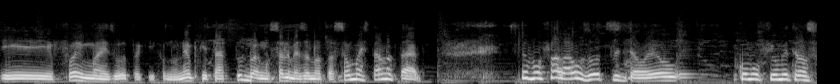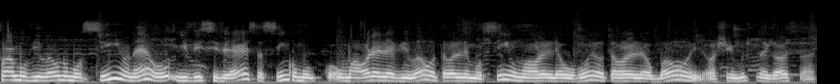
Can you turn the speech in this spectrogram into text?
E foi mais outro aqui que eu não lembro, porque tá tudo bagunçado na minha anotação, mas tá anotado. Eu vou falar os outros então. Eu, como o filme transforma o vilão no mocinho, né? Ou, e vice-versa, assim, como uma hora ele é vilão, outra hora ele é mocinho, uma hora ele é o ruim, outra hora ele é o bom. Eu achei muito legal essa.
